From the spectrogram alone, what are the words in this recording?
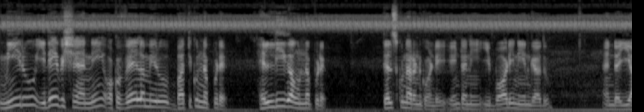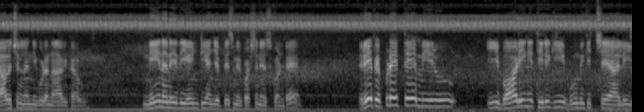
మీరు ఇదే విషయాన్ని ఒకవేళ మీరు బతికున్నప్పుడే హెల్దీగా ఉన్నప్పుడే తెలుసుకున్నారనుకోండి ఏంటని ఈ బాడీ నేను కాదు అండ్ ఈ ఆలోచనలన్నీ కూడా నావి కావు. నేను అనేది ఏంటి అని చెప్పేసి మీరు క్వశ్చన్ వేసుకుంటే రేపు ఎప్పుడైతే మీరు ఈ బాడీని తిరిగి భూమికి ఇచ్చేయాలి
